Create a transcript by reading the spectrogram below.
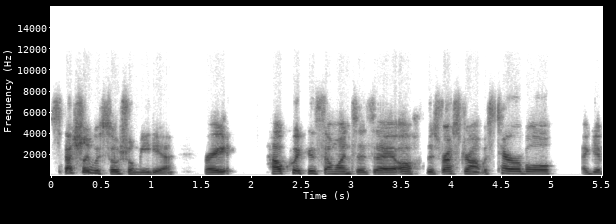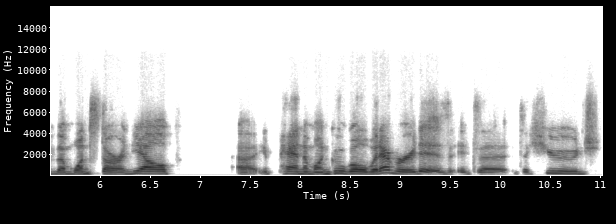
especially with social media, right? How quick is someone to say, "Oh, this restaurant was terrible. I give them one star on Yelp, uh, pan them on Google, whatever it is. It's a it's a huge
